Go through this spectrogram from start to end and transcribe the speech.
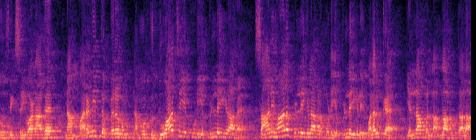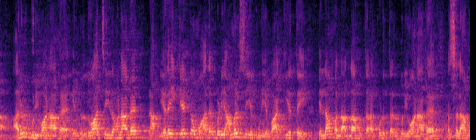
தோஃபிக் செய்வானாக. நாம் மரணித்த பிறகும் நமக்கு துவா செய்யக்கூடிய பிள்ளைகளாக சாலிகான பிள்ளைகளாக நம்முடைய பிள்ளைகளை வளர்க்க எல்லாம் வல்ல அல்லாஹு தாலா அருள் புரிவானாக என்று துவா செய்தவனாக. நாம் எதை கேட்டோமோ அதன்படி அமல் செய்யக்கூடிய பாக்கியத்தை எல்லாம் வல்ல அல்லாஹு தாலா கொடுத்து அருள் புரிவானாக. அஸ்லாம்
